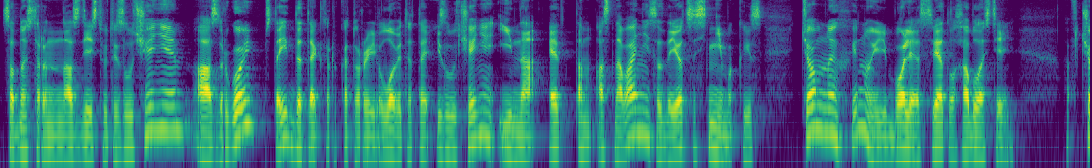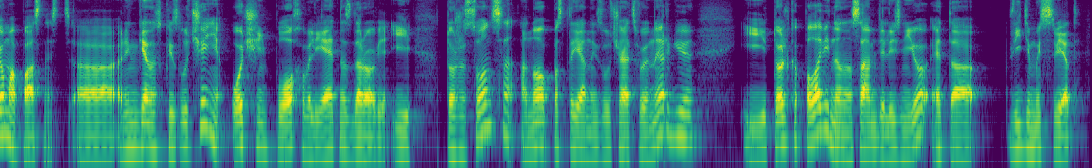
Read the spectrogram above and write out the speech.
с одной стороны у нас действует излучение, а с другой стоит детектор, который ловит это излучение, и на этом основании создается снимок из темных ну, и более светлых областей. В чем опасность? А, рентгеновское излучение очень плохо влияет на здоровье, и то же Солнце, оно постоянно излучает свою энергию, и только половина на самом деле из нее это видимый свет –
